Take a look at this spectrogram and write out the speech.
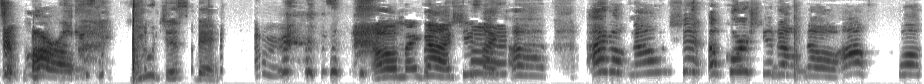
tomorrow. You just bet. Oh my God. She's like, uh, I don't know. Shit, of course you don't know. Oh, well,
